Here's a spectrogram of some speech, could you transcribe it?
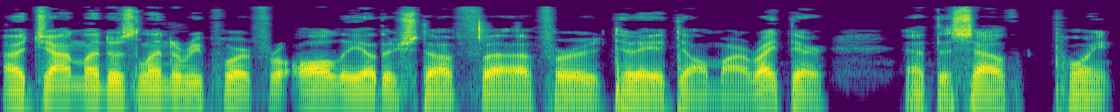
uh, John Lindo's Lindo report for all the other stuff uh, for today at Del Mar, right there at the South Point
